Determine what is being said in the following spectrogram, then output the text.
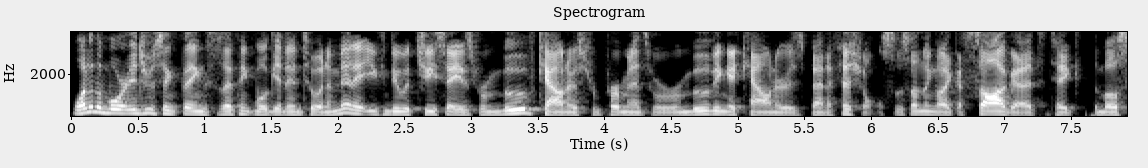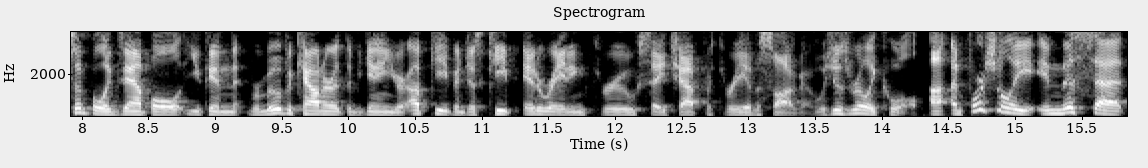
one of the more interesting things is I think we'll get into in a minute. You can do with Chisei is remove counters from permanents where removing a counter is beneficial. So something like a saga, to take the most simple example, you can remove a counter at the beginning of your upkeep and just keep iterating through, say, chapter three of a saga, which is really cool. Uh, unfortunately, in this set,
